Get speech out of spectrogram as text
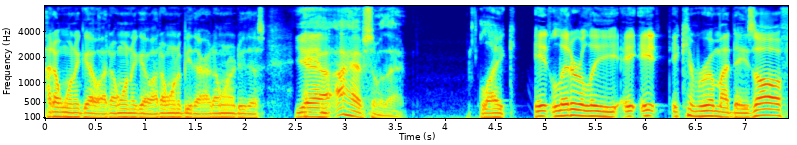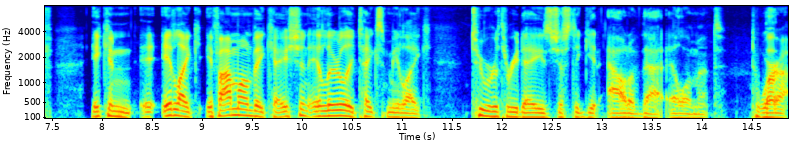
I don't want to go, I don't want to go, I don't want to be there, I don't want to do this. Yeah, I have some of that. Like it literally it, it, it can ruin my days off. It can it, it like if I'm on vacation, it literally takes me like two or three days just to get out of that element to where I,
